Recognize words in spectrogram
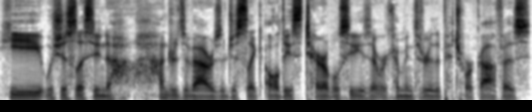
he was just listening to hundreds of hours of just like all these terrible CDs that were coming through the Pitchfork office.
